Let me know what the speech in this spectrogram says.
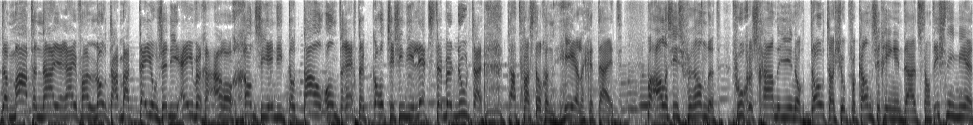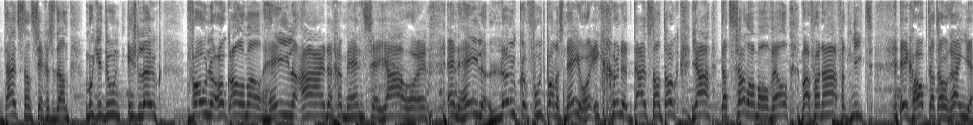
De matennaaierij van Lothar Matthäus. En die eeuwige arrogantie en die totaal onterechte coaches in die laatste minuten. Dat was toch een heerlijke tijd. Maar alles is veranderd. Vroeger schaamde je je nog dood als je op vakantie ging in Duitsland. Is niet meer. Duitsland zeggen ze dan. Moet je doen, is leuk. Wonen ook allemaal hele aardige mensen. Ja hoor. En hele leuke voetballers. Nee hoor, ik gun het Duitsland ook. Ja, dat zal allemaal wel. Maar vanavond niet. Ik hoop dat Oranje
